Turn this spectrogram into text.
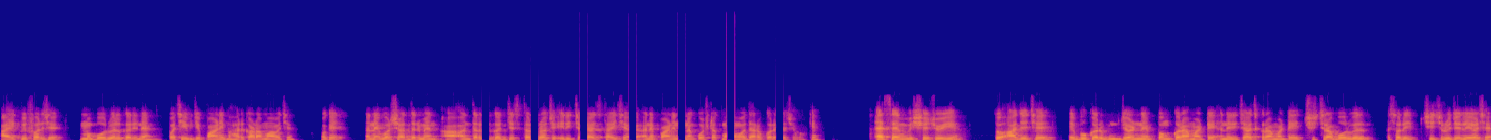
આ એક્વિફર છે, એમાં બોરવેલ કરીને પછી જે પાણી બહાર કાઢવામાં આવે છે ઓકે અને વરસાદ દરમિયાન આ અંતર્ગત જે સ્તરો છે એ રિચાર્જ થાય છે અને પાણીના કોષ્ટકમાં વધારો કરે છે ઓકે એસએમ વિશે જોઈએ તો આ જે છે, એ ભૂગર્ભ જળને પંપ કરવા માટે અને રિચાર્જ કરવા માટે છીછરા બોરવેલ સોરી છીછરું જે લેયર છે,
